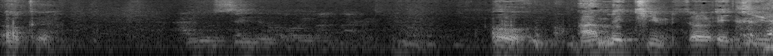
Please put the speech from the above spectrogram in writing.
Okay. Are you single or you are married? Oh, I'm a chief, so a chief. I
